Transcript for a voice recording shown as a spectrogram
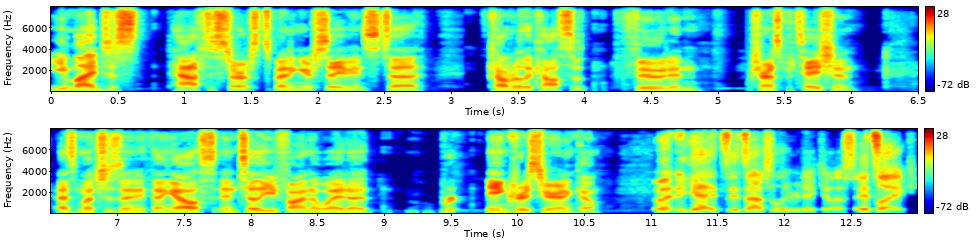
you might just have to start spending your savings to cover the cost of food and transportation as much as anything else until you find a way to br- increase your income. But yeah, it's it's absolutely ridiculous. It's like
